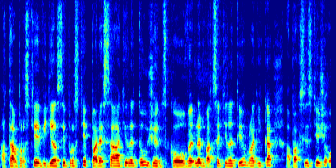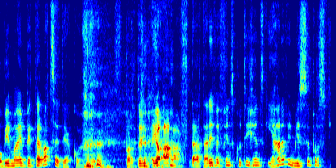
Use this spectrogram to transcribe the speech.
a tam prostě viděl si prostě 50 letou ženskou vedle 20 letého mladíka a pak si zjistil, že obě mají 25, jako, jo. Protože, jo, a, a tady ve Finsku ty ženský, já nevím, jestli prostě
